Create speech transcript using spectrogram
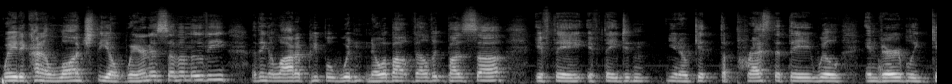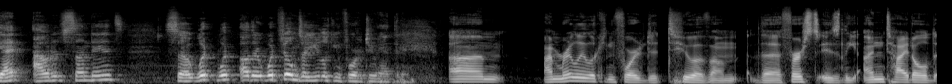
way to kind of launch the awareness of a movie. I think a lot of people wouldn't know about Velvet Buzzsaw if they if they didn't you know get the press that they will invariably get out of Sundance. So what what other what films are you looking forward to, Anthony? Um, I'm really looking forward to two of them. The first is the untitled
